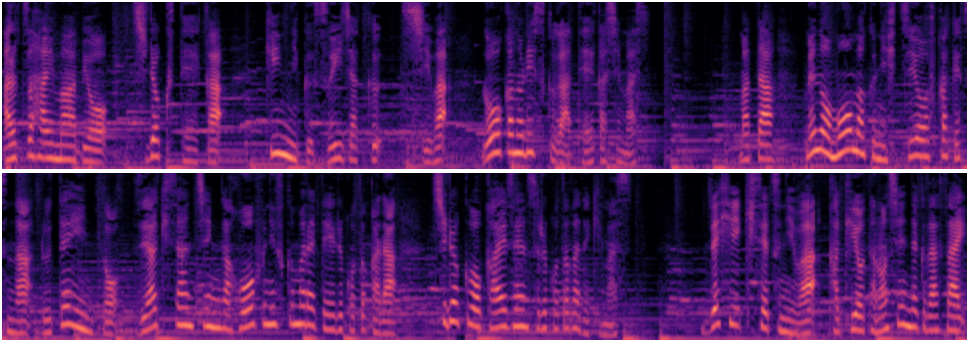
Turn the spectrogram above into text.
アルツハイマー病視力低下筋肉衰弱シワ老化のリスクが低下します。また目の網膜に必要不可欠なルテインとゼアキサンチンが豊富に含まれていることから視力を改善することができます。ぜひ季節には柿を楽しんでください。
